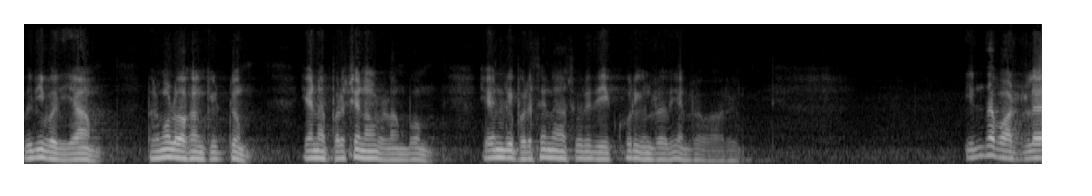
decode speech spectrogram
விதிபதியாம். பிரம்மலோகம் கிட்டும் என பிரச்சனம் விளம்பும். என்று பிரசன்னா சுருதி கூறுகின்றது என்றவாறு. இந்த பாட்டில்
